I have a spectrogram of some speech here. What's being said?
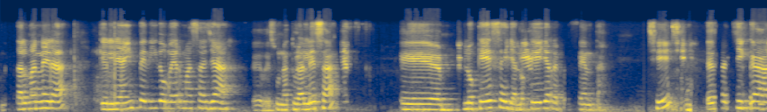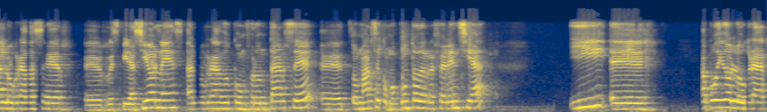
de tal manera que le ha impedido ver más allá de su naturaleza eh, lo que es ella, lo que ella representa. ¿sí? Esta chica ha logrado hacer eh, respiraciones, ha logrado confrontarse, eh, tomarse como punto de referencia y ha podido lograr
